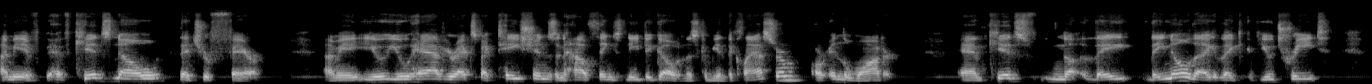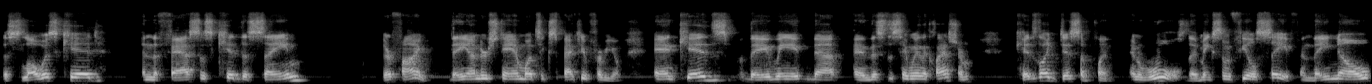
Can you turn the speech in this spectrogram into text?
I mean, if, if kids know that you're fair, I mean, you you have your expectations and how things need to go, and this can be in the classroom or in the water. And kids know they they know that like if you treat the slowest kid and the fastest kid the same, they're fine. They understand what's expected from you. And kids, they may that, and this is the same way in the classroom. Kids like discipline and rules that makes them feel safe, and they know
